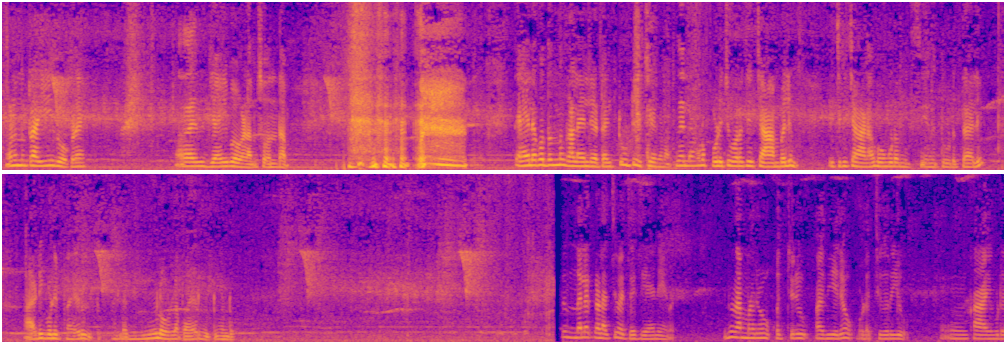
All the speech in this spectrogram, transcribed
നിങ്ങളൊന്ന് ട്രൈ ചെയ്ത് നോക്കണേ. അതായത് ജൈവവളം സ്വന്തം. തേയിലക്കൊത്തൊന്നും കളയല്ല കേട്ടോ. ഇട്ടുകൂട്ടി വെച്ചേക്കണം. ഇതെല്ലാം കൂടെ പൊളിച്ച് കുറച്ച് ചാമ്പലും ഇച്ചിരി ചാണകവും കൂടെ മിക്സ് ചെയ്തിട്ട് കൊടുത്താൽ അടിപൊളി പയർ കിട്ടും. നല്ല നീളമുള്ള പയർ കിട്ടും ഇത് ഇന്നലെ കിളച്ച് വെച്ച ചേനയാണ്. ഇത് നമ്മളൊരു കൊച്ചൊരു അവിയലോ ഉടച്ചെറിയോ കായും കൂടെ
